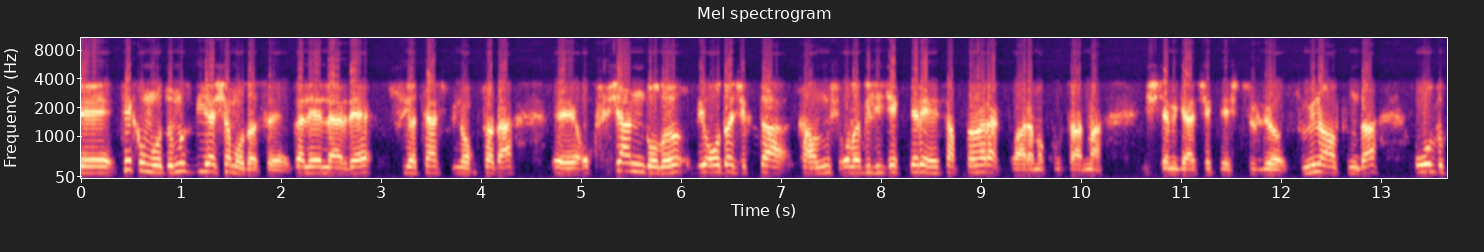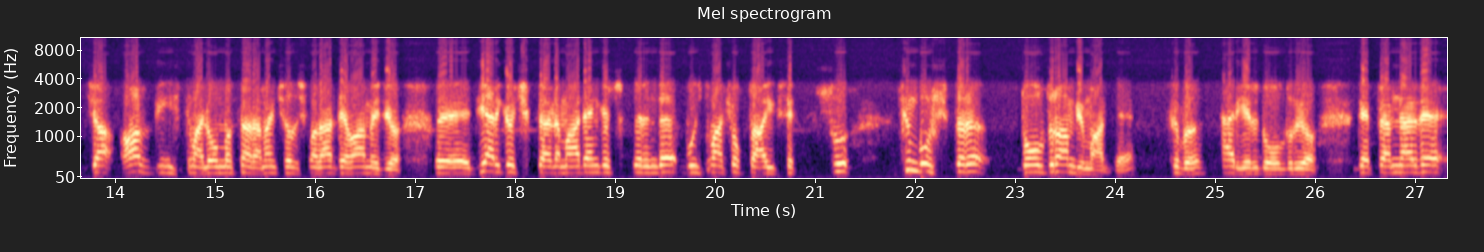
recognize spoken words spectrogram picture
e, tek umudumuz bir yaşam odası. Galerilerde suya ters bir noktada e, oksijen dolu bir odacıkta kalmış olabilecekleri hesaplanarak bu arama kurtarma işlemi gerçekleştiriliyor. Suyun altında oldukça az bir ihtimal olmasına rağmen çalışmalar devam ediyor. Ee, diğer göçüklerde, maden göçüklerinde bu ihtimal çok daha yüksek. Su tüm boşlukları dolduran bir madde. Sıvı her yeri dolduruyor. Depremlerde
